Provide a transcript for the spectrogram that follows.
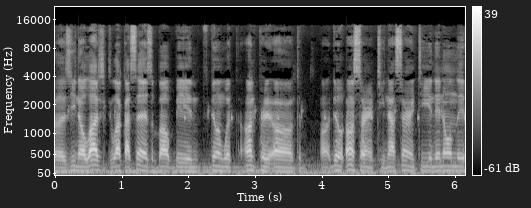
Because you know, logic, like I said, is about being dealing with unpre- uh, uh, uncertainty, not certainty. And then on the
